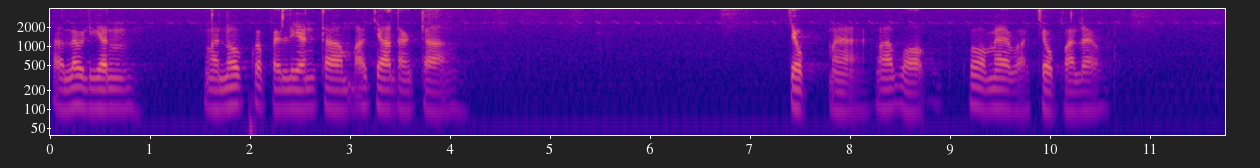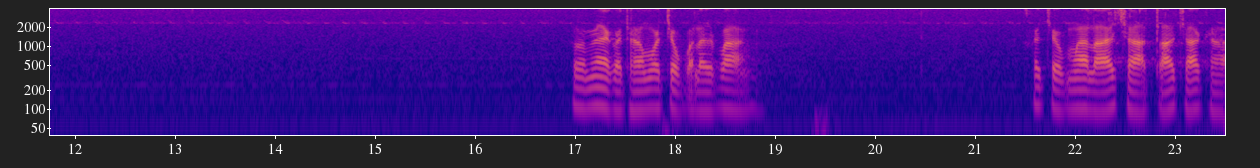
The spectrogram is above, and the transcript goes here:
พอเราเรียนมานบก็ไปเรียนตามอาจารย์ต่างๆ จบมามาบอกพ่อแม่ว่าจบมาแล้ว พ่อแม่ก็ถามว่าจบอะไรบ้างเขาจบมาหลายศาสตร์หลายสาขา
